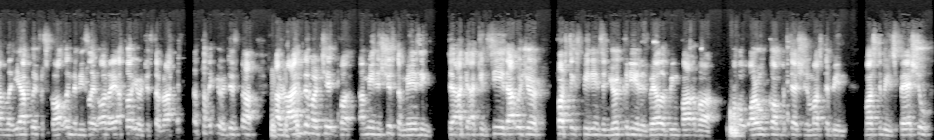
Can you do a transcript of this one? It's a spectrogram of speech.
am like, yeah, I play for Scotland, and he's like, all right, I thought you were just a, I thought you were just a, a random or two, but I mean, it's just amazing. I, I can see that was your first experience in your career as well of being part of a, of a world competition. It must have been must have been special.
